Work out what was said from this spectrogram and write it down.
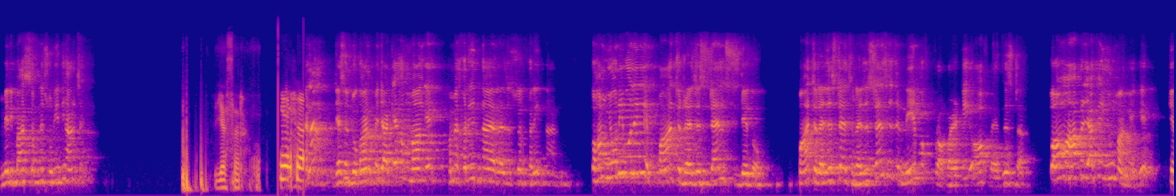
मेरी बात सबने सुनी ध्यान से? यस सर यस सर है ना? जैसे दुकान पे जाके हम मांगे हमें खरीदना है रजिस्टर खरीदना है। तो हम यूँ नहीं बोलेंगे पाँच रेजिस्टेंस दे दो। पाँच resistance resistance is name of property of resistor तो हम वहाँ पर जाके यूँ मांगेंगे कि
